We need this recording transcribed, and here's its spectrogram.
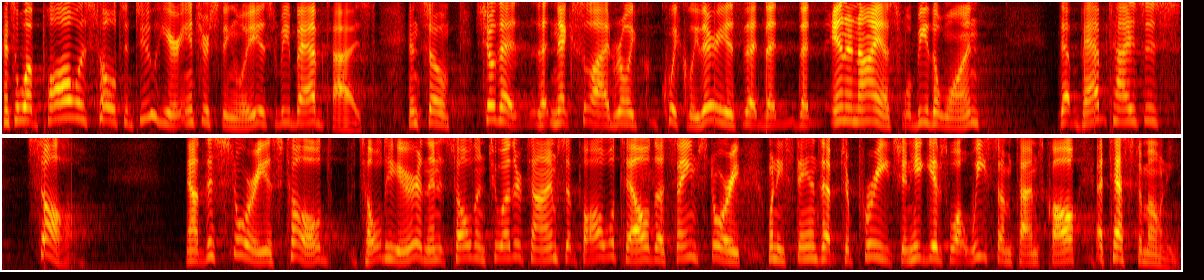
And so, what Paul is told to do here, interestingly, is to be baptized. And so, show that, that next slide really quickly. There he is, that, that, that Ananias will be the one that baptizes Saul. Now, this story is told told here, and then it's told in two other times that Paul will tell the same story when he stands up to preach, and he gives what we sometimes call a testimony.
